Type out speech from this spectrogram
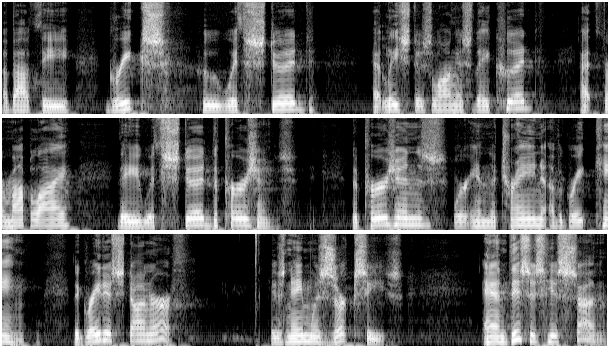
about the Greeks who withstood at least as long as they could at Thermopylae. They withstood the Persians. The Persians were in the train of a great king, the greatest on earth. His name was Xerxes. And this is his son,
